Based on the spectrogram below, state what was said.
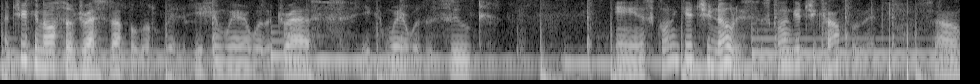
But you can also dress it up a little bit. You can wear it with a dress, you can wear it with a suit, and it's going to get you noticed. It's going to get you compliments. So,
